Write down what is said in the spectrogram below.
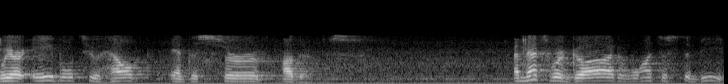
we are able to help and to serve others. And that's where God wants us to be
